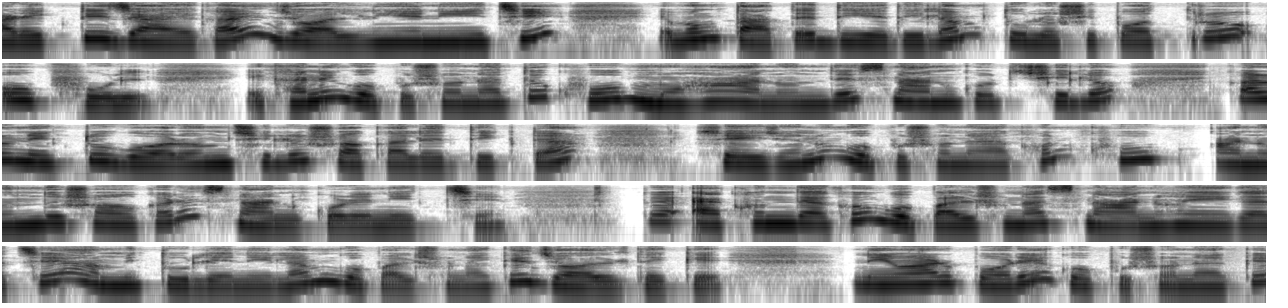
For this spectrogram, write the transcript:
আরেকটি জায়গায় জল নিয়ে নিয়েছি এবং তাতে দিয়ে দিলাম তুলসীপত্র ও ফুল। এখানে গোপুসোনা তো খুব মহা আনন্দে স্নান করছিল, কারণ একটু গরম ছিল সকালের দিকটা, সেই জন্য গোপুসোনা এখন খুব আনন্দ সহকারে স্নান করে নিচ্ছে। তো এখন দেখো গোপাল সোনা স্নান হয়ে গেছে, আমি তুলে নিলাম গোপাল সোনাকে জল থেকে। নেওয়ার পরে গোপুসোনাকে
